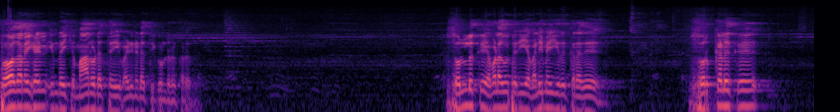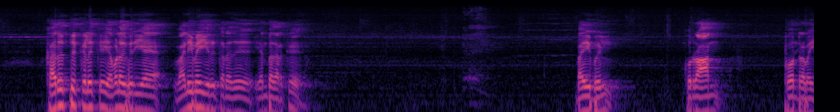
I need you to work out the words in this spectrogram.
போதனைகள் இன்றைக்கு மானுடத்தை வழிநடத்தி கொண்டிருக்கிறது. சொல்லுக்கு எவ்வளவு பெரிய வலிமை இருக்கிறது? சொற்களுக்கு கருத்துக்களுக்கு எவ்வளவு பெரிய வலிமை இருக்கிறது என்பதற்கு பைபிள் குர்ஆன் போன்றவை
